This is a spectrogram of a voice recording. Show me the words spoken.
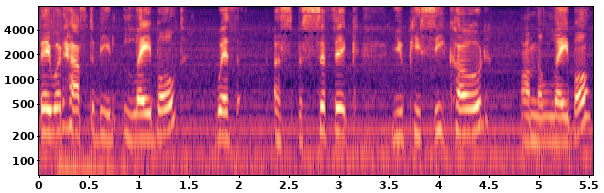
They would have to be labeled with a specific UPC code on the label.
